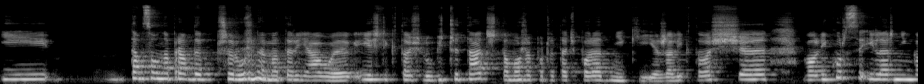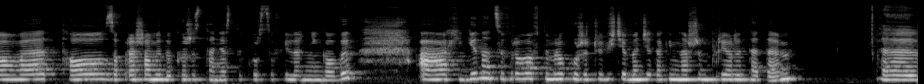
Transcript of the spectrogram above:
I tam są naprawdę przeróżne materiały. Jeśli ktoś lubi czytać, to może poczytać poradniki. Jeżeli ktoś e, woli kursy e-learningowe, to zapraszamy do korzystania z tych kursów e-learningowych. A higiena cyfrowa w tym roku rzeczywiście będzie takim naszym priorytetem, e,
